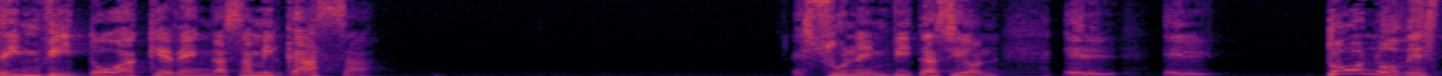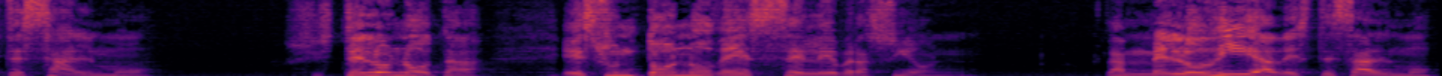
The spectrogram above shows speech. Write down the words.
te invito a que vengas a mi casa. Es una invitación. El, el tono de este salmo, si usted lo nota, es un tono de celebración. La melodía de este salmo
